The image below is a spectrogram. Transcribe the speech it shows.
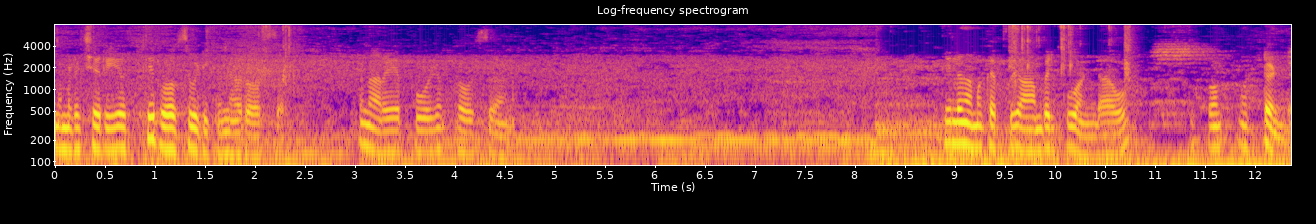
നമ്മുടെ ചെറിയ ഒത്തിരി റോസ് പിടിക്കുന്ന റോസ്. നിറയെപ്പോഴും റോസ് ആണ് ഇതിൽ നമുക്ക് എപ്പോഴും ആമ്പൽപ്പൂ ഉണ്ടാവും. ഇപ്പം മുട്ടുണ്ട്.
